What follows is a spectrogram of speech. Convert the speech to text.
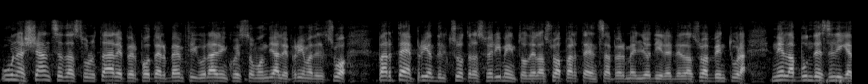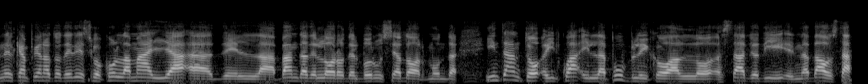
una chance da sfruttare per poter ben figurare in questo mondiale prima del suo, parten- prima del suo trasferimento, della sua partenza per meglio dire, della sua avventura nella Bundesliga, nel campionato tedesco con la maglia eh, della banda dell'oro del Borussia Dortmund Dortmund. Intanto il, qua, il pubblico allo stadio di Nadao sta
